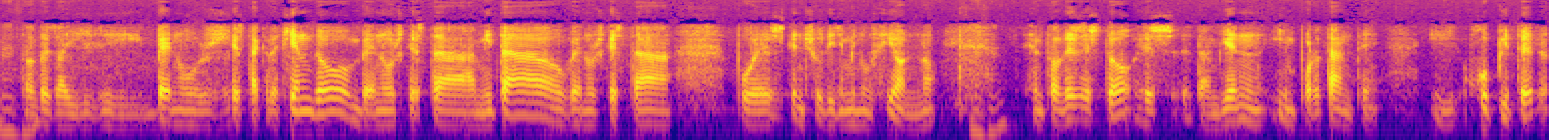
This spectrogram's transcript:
Entonces hay Venus que está creciendo, Venus que está a mitad o Venus que está pues en su disminución, ¿no? Entonces esto es también importante y Júpiter,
